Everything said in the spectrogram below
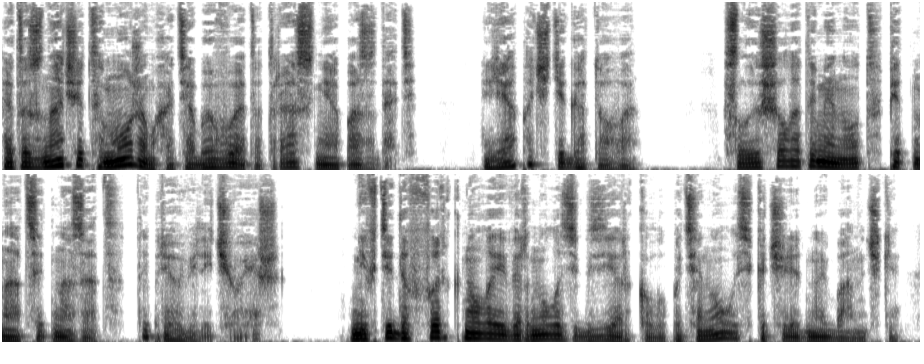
«Это значит, можем хотя бы в этот раз не опоздать. Я почти готова». «Слышал это минут пятнадцать назад. Ты преувеличиваешь». Нефтида фыркнула и вернулась к зеркалу, потянулась к очередной баночке —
